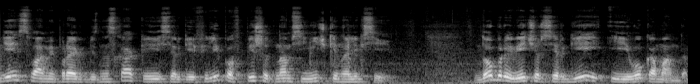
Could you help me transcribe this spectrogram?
день, с вами проект Бизнес Хак и Сергей Филиппов пишет нам Синичкин Алексей. Добрый вечер, Сергей и его команда.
